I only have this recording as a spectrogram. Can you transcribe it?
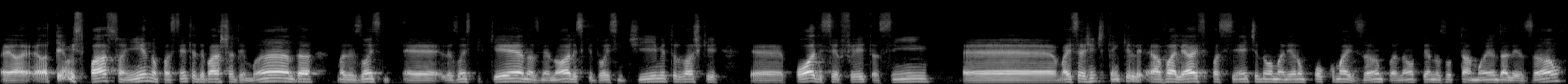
é, ela tem um espaço ainda, o paciente é de baixa demanda, mas lesões, é, lesões pequenas, menores que 2 centímetros, acho que é, pode ser feito assim, mas a gente tem que avaliar esse paciente de uma maneira um pouco mais ampla, não apenas o tamanho da lesão,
